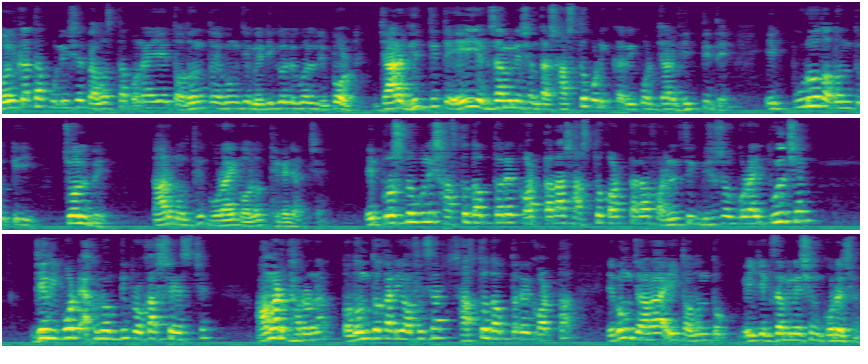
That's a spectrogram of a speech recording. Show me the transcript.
কলকাতা পুলিশের ব্যবস্থাপনায় এই তদন্ত এবং যে মেডিকেল রিপোর্ট যার ভিত্তিতে এই এক্সামিনেশন তার স্বাস্থ্য পরীক্ষার রিপোর্ট যার ভিত্তিতে এই পুরো তদন্তটি চলবে, তার মধ্যে গোড়ায় গলত থেকে যাচ্ছে। এই প্রশ্নগুলি স্বাস্থ্য দপ্তরের কর্তারা স্বাস্থ্য কর্তারা ফরেন্সিক বিশেষজ্ঞরাই তুলছেন। যে রিপোর্ট এখনও অবধি প্রকাশ্যে এসছে। আমার ধারণা, তদন্তকারী অফিসার স্বাস্থ্য দপ্তরের কর্তা এবং যারা এই তদন্ত, এই এক্সামিনেশন করেছেন,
